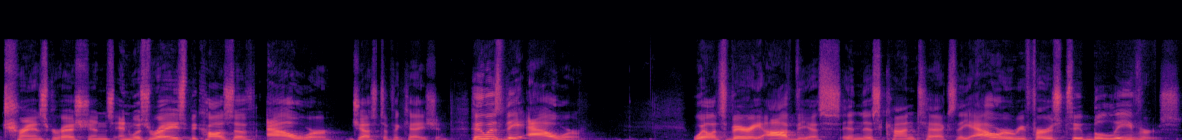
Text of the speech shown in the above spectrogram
transgressions and was raised because of our justification. Who is the our? Well, it's very obvious in this context. The our refers to believers.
